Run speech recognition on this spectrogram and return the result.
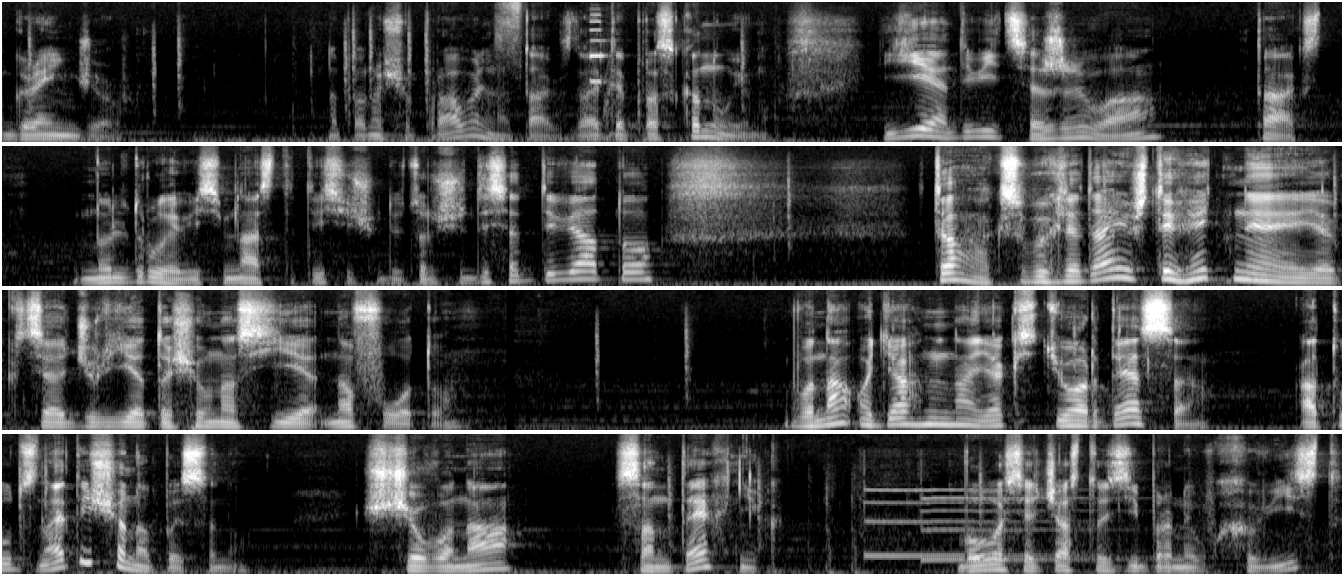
Грейнджер. Напевно, що правильно? Так, давайте проскануємо. Є, дивіться, жива. Так, 02.18.1969. Так, виглядаєш ти геть не як ця Джульєта, що в нас є на фото. Вона одягнена як стюардеса. А тут знаєте, що написано? Що вона сантехнік. Волосся часто зібране в хвіст,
